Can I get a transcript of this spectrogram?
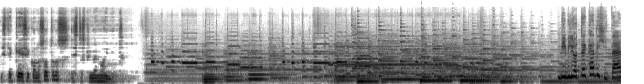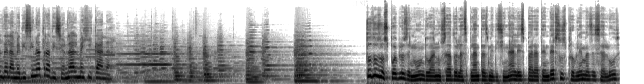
Este, quédese con nosotros. Esto es primer movimiento. Biblioteca Digital de la Medicina Tradicional Mexicana. Todos los pueblos del mundo han usado las plantas medicinales para atender sus problemas de salud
